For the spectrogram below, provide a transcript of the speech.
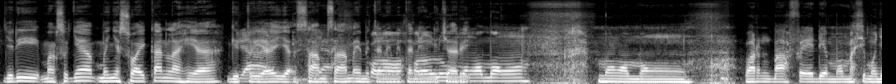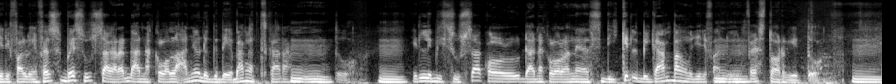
Jadi maksudnya menyesuaikan lah ya gitu ya, ya saham-saham ya. emiten-emiten Kalau- yang kalau dicari. mau ngomong mau ngomong Warren Buffett dia mau masih mau jadi value investor sebenarnya susah karena dana kelolaannya udah gede banget sekarang Mm-mm. gitu. Hmm, Jadi lebih susah kalau dana kelolaannya sedikit lebih gampang lo jadi value investor gitu. hmm.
